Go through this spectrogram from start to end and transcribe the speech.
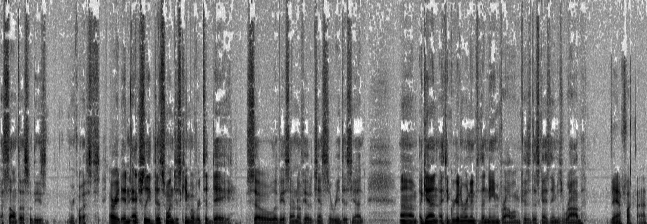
assault us with these requests. All right, and actually, this one just came over today. So, Olivius, I don't know if you had a chance to read this yet. Um, again, I think we're going to run into the name problem because this guy's name is Rob. Yeah, fuck that.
